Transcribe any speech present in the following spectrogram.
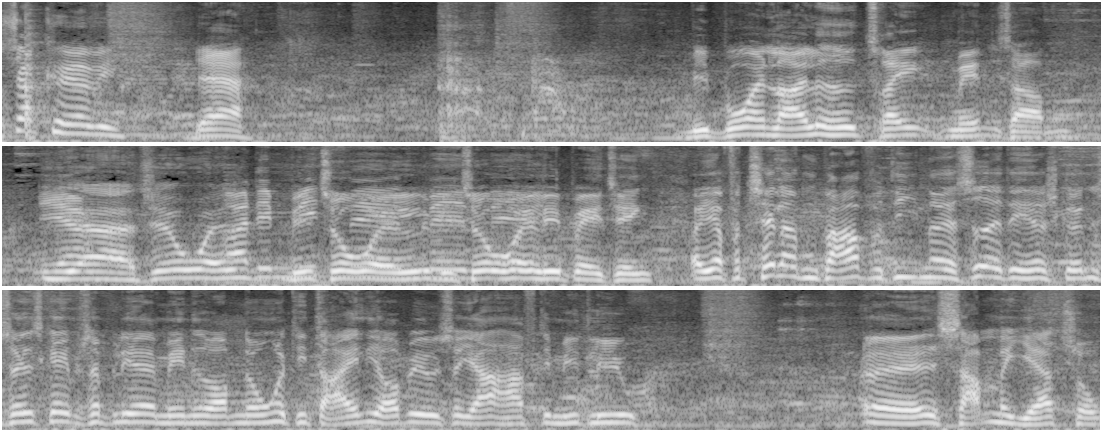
Så kører vi. ja. Vi bor i en lejlighed, tre mænd sammen. Ja, til OL. Og det er Vi med- OL, vi med- OL i Beijing. Og jeg fortæller dem bare, fordi når jeg sidder i det her skønne selskab, så bliver jeg mindet om nogle af de dejlige oplevelser, jeg har haft i mit liv øh, sammen med jer to.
